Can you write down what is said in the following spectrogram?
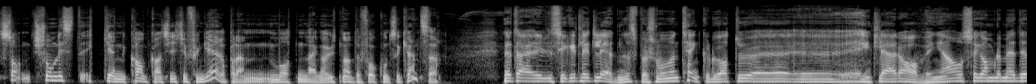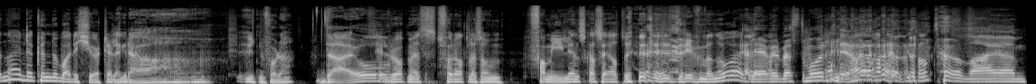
sånn, Journalistikken kan kanskje ikke fungere på den måten lenger uten at det får konsekvenser. Dette er sikkert litt ledende spørsmål, men tenker du at du eh, egentlig er avhengig av oss i gamle mediene, eller kunne du bare kjørt hele greia utenfor det? Det er jo Stiller du opp mest for at liksom familien skal se at du driver med noe? Jeg lever, bestemor. Ja, ja, ikke sant? Nei,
